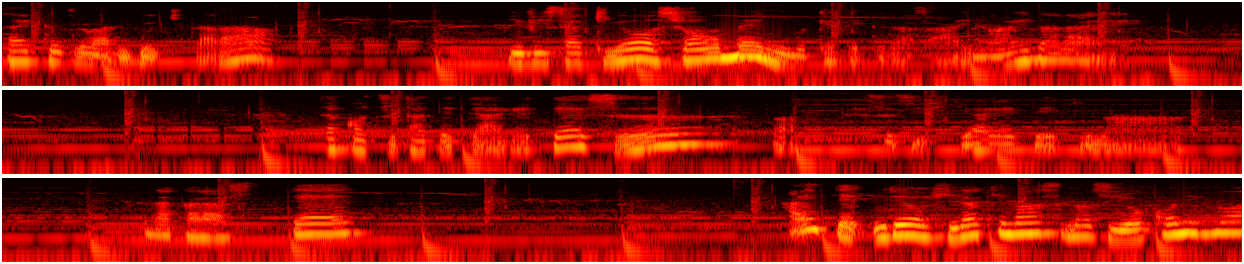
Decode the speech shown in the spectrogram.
体育座りできたら、指先を正面に向けてください。前習え。座骨立ててあげて、スーッと背筋引き上げていきます。鼻から吸って、吐いて腕を開きます。まず横にふわ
